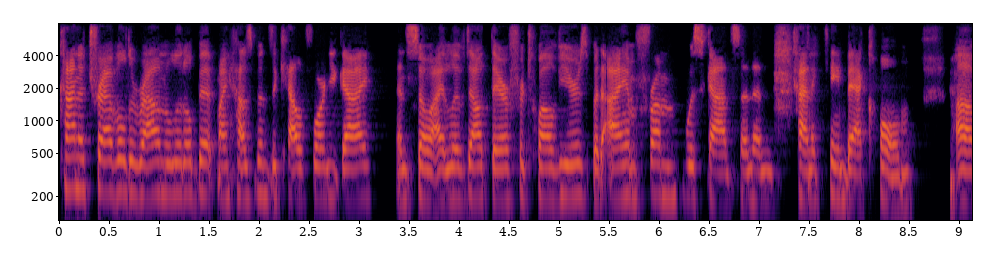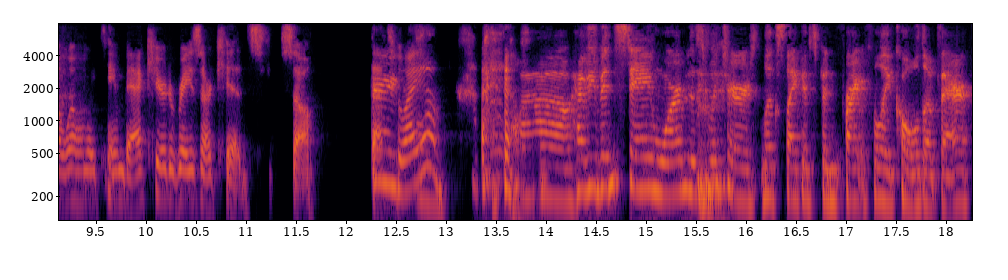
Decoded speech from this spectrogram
kind of traveled around a little bit. My husband's a California guy and so I lived out there for 12 years, but I am from Wisconsin and kind of came back home uh, when we came back here to raise our kids. So that's who I am. wow. Have you been staying warm this winter? Looks like it's been frightfully cold up there.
